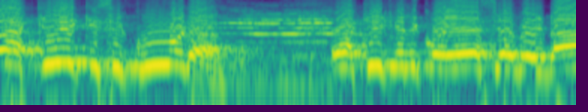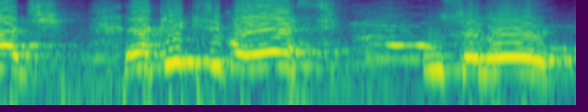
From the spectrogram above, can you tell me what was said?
É aqui que se cura. É aqui que ele conhece a verdade. É aqui que se conhece o Senhor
